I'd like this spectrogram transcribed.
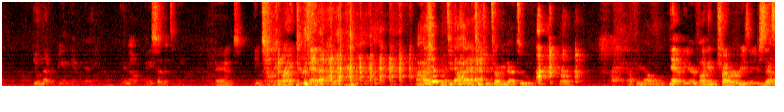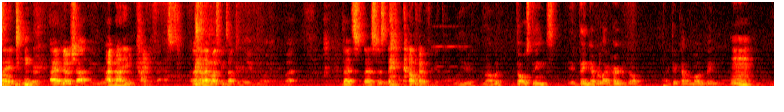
"You'll never be in the NBA," you know, and he said that to me, and he was fucking right. I had, had a teacher tell me that too. But I think yeah, but you're fucking Trevor Ariza. You're six Yeah. eight. I have no shot, dude. I'm not even kind of fast. I know that must be tough to believe when you look at me, but that's that's just I'll never forget that. Yeah, no, but those things they never like hurt me though. Like they kind of motivate me. Mm-hmm.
